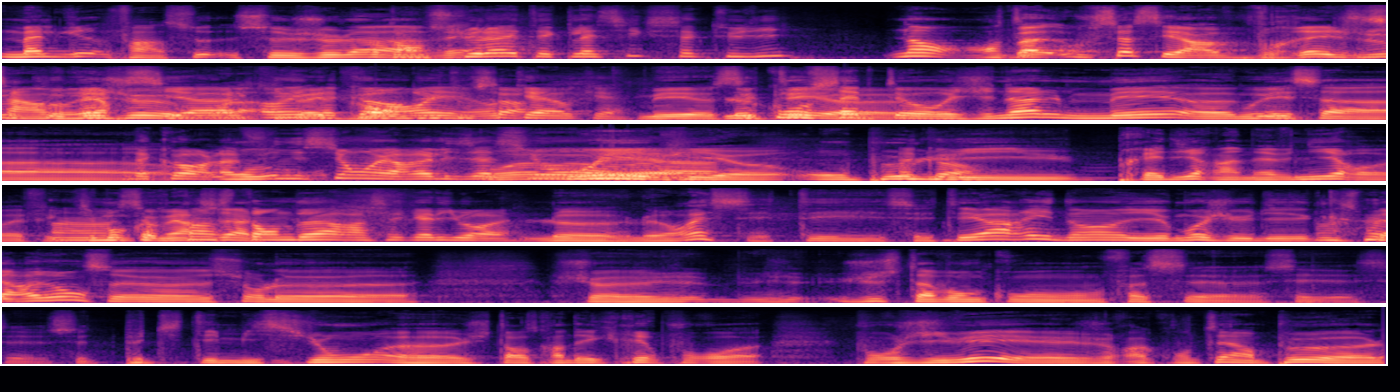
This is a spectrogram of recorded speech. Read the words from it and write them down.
malgré, enfin, ce, ce jeu-là. Attends, avait- celui-là était classique, c'est ça que tu dis? Non, en Bah, ou ça, c'est un vrai jeu C'est un vrai jeu, commercial voilà. qui Ah oui, va être d'accord, vendu, oui, tout ça. ok, ok. Mais euh, le concept euh, est original, mais euh, oui. mais ça. D'accord, la on- finition et la réalisation. Oui, et, et euh, puis euh, on peut d'accord. lui prédire un avenir euh, un effectivement certain commercial. standard assez calibré. Le, le reste, c'était, c'était aride. hein. Et Moi, j'ai eu des expériences euh, sur le. Je- je- juste avant qu'on fasse euh, cette petite émission, euh, j'étais en train d'écrire pour, euh, pour JV et je racontais un peu euh,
